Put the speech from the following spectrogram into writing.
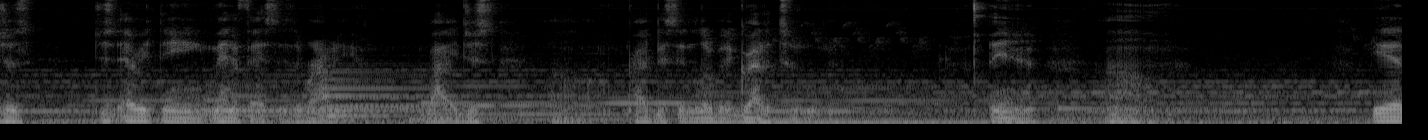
just just everything manifests around you by just uh, practicing a little bit of gratitude. And um, yeah,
